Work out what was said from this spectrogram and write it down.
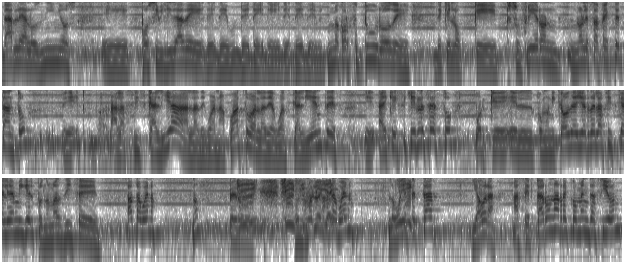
darle a los niños eh, posibilidad de, de, un mejor futuro, de, que lo que sufrieron no les afecte tanto, eh, a la fiscalía, a la de Guanajuato, a la de Aguascalientes, eh, hay que exigirles esto porque el comunicado de ayer de la fiscalía, Miguel, pues nomás dice, ah, está bueno, ¿no? Pero, sí, sí, pues bueno, lo voy a aceptar. Y ahora, aceptar una recomendación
